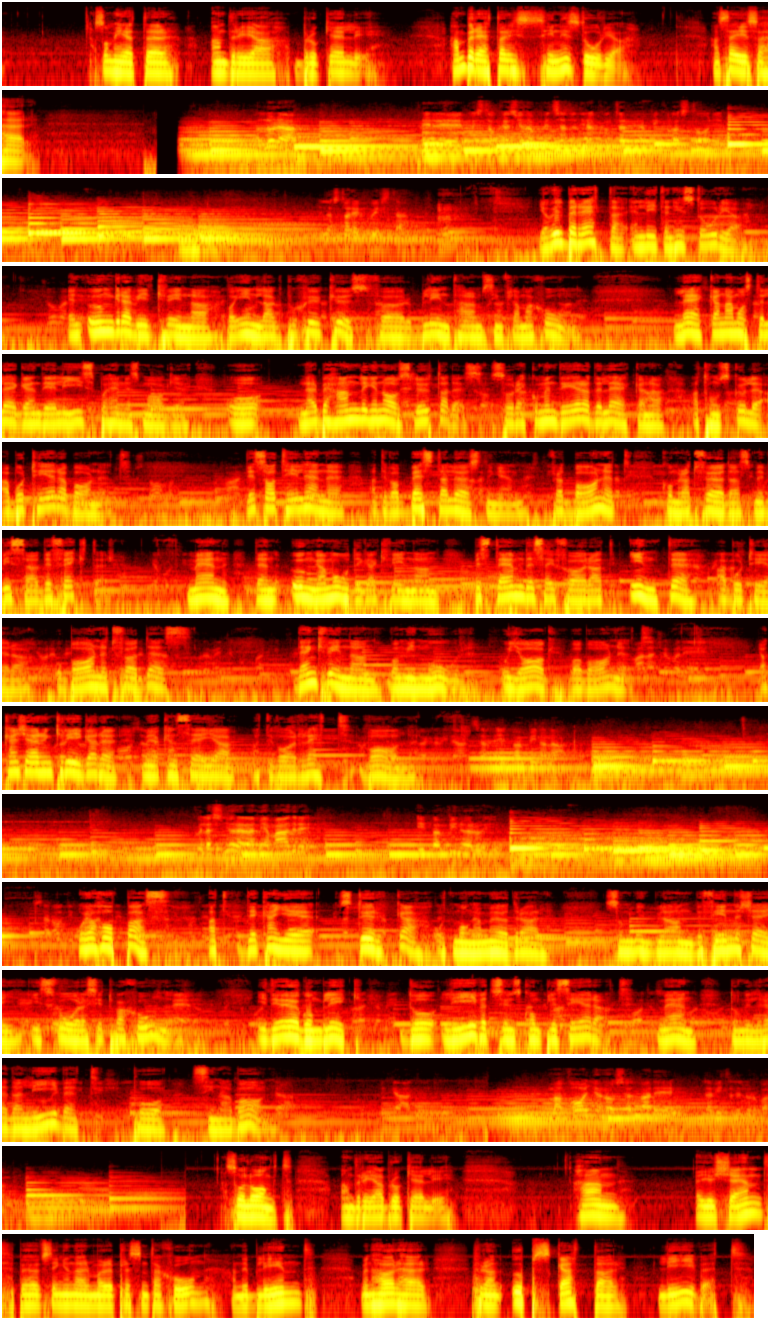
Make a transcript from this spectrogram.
som heter Andrea Brocchelli. Han berättar sin historia. Han säger så här. Allora, per eh, questa occasione ho pensato di raccontarvi una piccola storia. E la storia è questa. Jag vill berätta en liten historia. En ung gravid kvinna var inlagd på sjukhus för blindtarmsinflammation. Läkarna måste lägga en del is på hennes mage och när behandlingen avslutades så rekommenderade läkarna att hon skulle abortera barnet. De sa till henne att det var bästa lösningen för att barnet kommer att födas med vissa defekter. Men den unga modiga kvinnan bestämde sig för att inte abortera och barnet föddes. Den kvinnan var min mor och jag var barnet. Jag kanske är en krigare, men jag kan säga att det var rätt val. Quella signora era mia madre e il bambino ero io. Och jag hoppas att det kan ge styrka åt många mödrar som ibland befinner sig i svåra situationer. I det ögonblick då livet syns komplicerat men de vill rädda livet på sina barn. Så långt Andrea Brocchelli. Han är ju känd, behövs ingen närmare presentation. Han är blind. Men hör här hur han uppskattar livet.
